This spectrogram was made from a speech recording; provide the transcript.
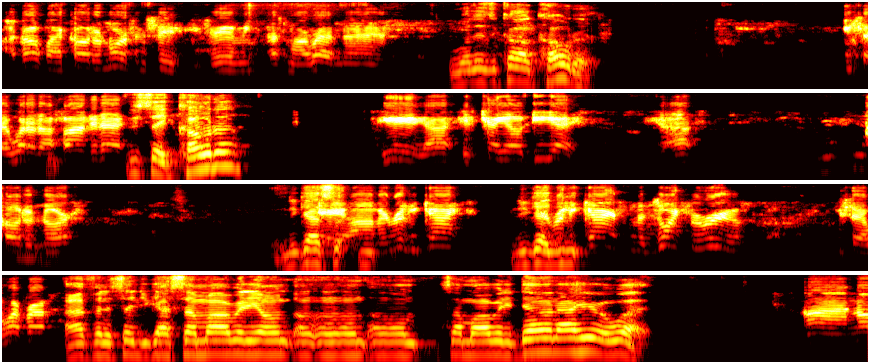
I go by Koda North and shit. You feel me? That's my rap name. What is it called? Koda. You say, where did I find it at? You say Koda? Yeah, it's K O D A. Yeah. Koda North. You got Yeah, some, um, it really came. you It got really you, came from the joint for real. You said what, bro? I finna say you got something already on on, on, on something already done out here or what? Uh, no,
